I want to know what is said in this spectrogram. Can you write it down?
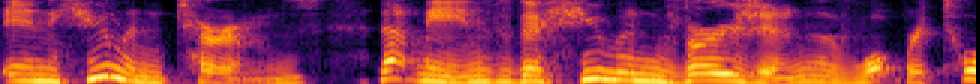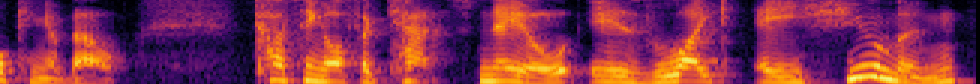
in human terms, that means the human version of what we're talking about. Cutting off a cat's nail is like a human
